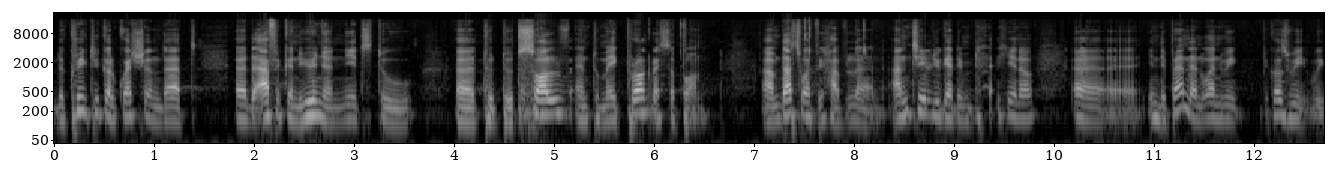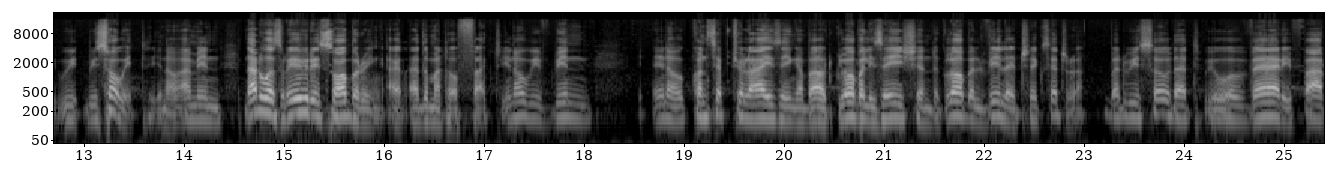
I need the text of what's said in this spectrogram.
the critical question that uh, the African Union needs to, uh, to, to solve and to make progress upon. Um, that's what we have learned. Until you get, you know, uh, independent, when we, because we, we, we saw it, you know, I mean, that was really sobering, as a matter of fact. You know, we've been you know, conceptualizing about globalization, the global village, etc. But we saw that we were very far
